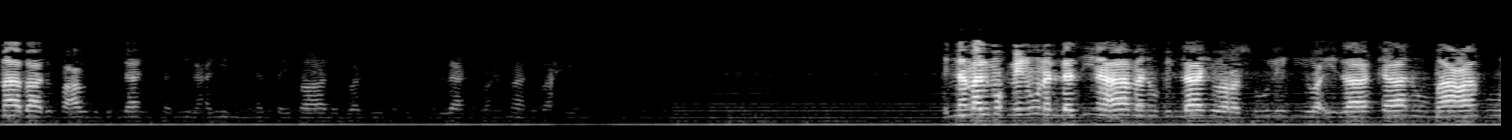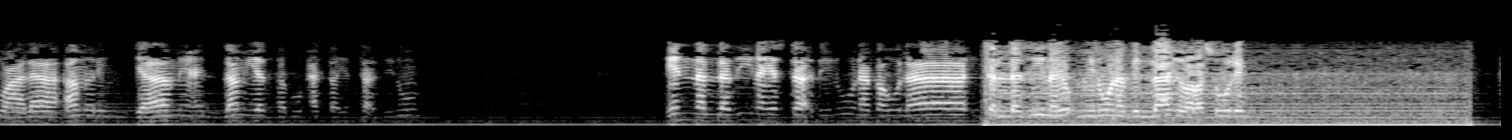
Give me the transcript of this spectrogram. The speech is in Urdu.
أما بعد، فأعوذ بالله السميع العليم من الشيطان الرجيم. بسم الله الرحمن الرحيم. إنما المؤمنون الذين آمنوا بالله ورسوله وإذا كانوا معه على أمر جامع لم يذهبوا حتى يستأذنون. إن الذين يستأذنونك أولئك الذين يؤمنون بالله ورسوله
